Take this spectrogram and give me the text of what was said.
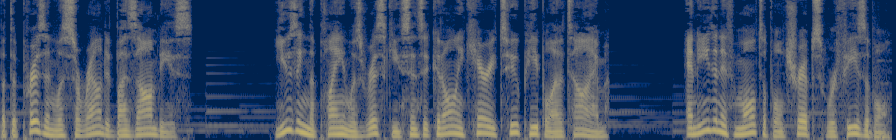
but the prison was surrounded by zombies. Using the plane was risky since it could only carry two people at a time. And even if multiple trips were feasible,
